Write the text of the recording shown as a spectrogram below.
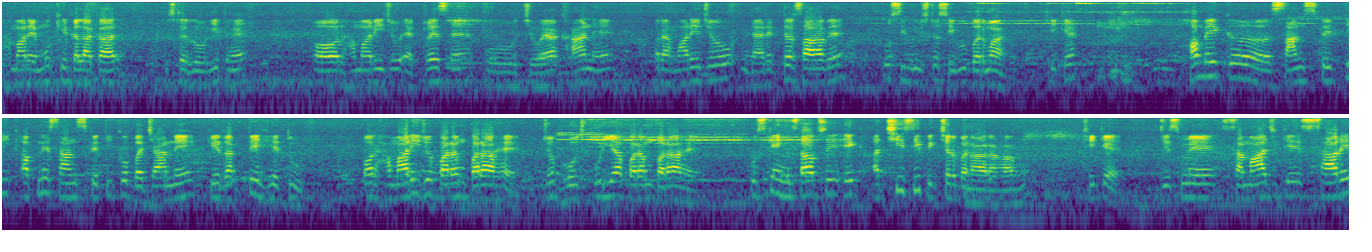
हमारे मुख्य कलाकार मिस्टर रोहित हैं और हमारी जो एक्ट्रेस हैं, वो जोया खान है और हमारे जो डायरेक्टर साहब हैं, वो शिव, मिस्टर शिवू वर्मा है। ठीक है, हम एक, सांस्कृतिक, अपने संस्कृति को बचाने के रखते हेतु और हमारी जो परंपरा है जो भोजपुरिया परंपरा है उसके हिसाब से एक अच्छी सी पिक्चर बना रहा हूँ ठीक है? जिसमें समाज के सारे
